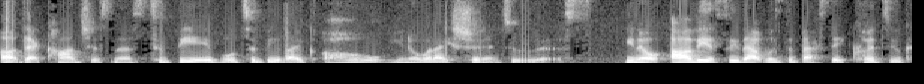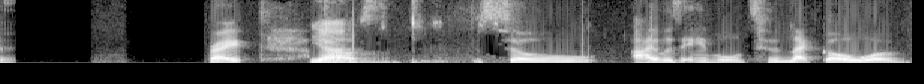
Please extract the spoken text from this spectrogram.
uh, that consciousness to be able to be like oh you know what? I shouldn't do this. You know obviously that was the best they could do because right? Yes. Um, so I was able to let go of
